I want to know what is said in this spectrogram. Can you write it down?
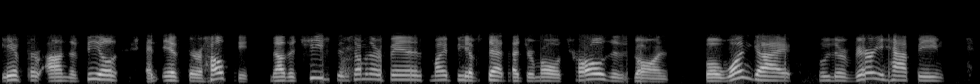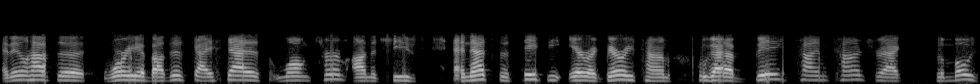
if they're on the field and if they're healthy. Now the Chiefs and some of their fans might be upset that Jamaal Charles is gone, but one guy who they're very happy and they don't have to worry about this guy's status long term on the Chiefs and that's the safety Eric Berry, Tom, who got a big time contract, the most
